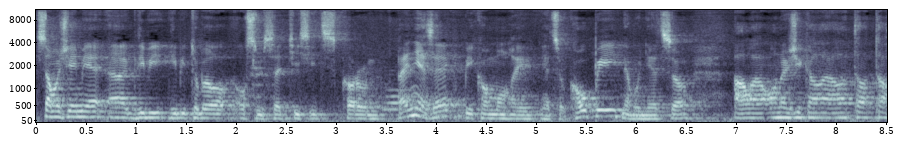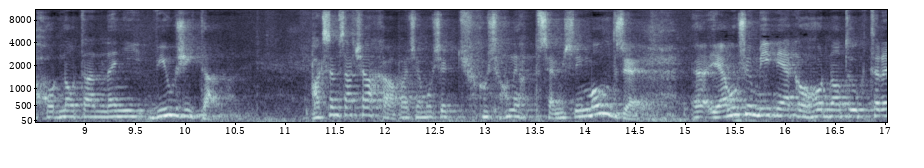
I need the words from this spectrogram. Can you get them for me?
Samozřejmě, eh, kdyby, kdyby to bylo 800 tisíc korun penězek, bychom mohli něco koupit nebo něco, ale ona říkala, ale ta, ta hodnota není využita. Pak jsem začal chápat, že může, že on přemýšlí moudře. Eh, já můžu mít nějakou hodnotu, která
